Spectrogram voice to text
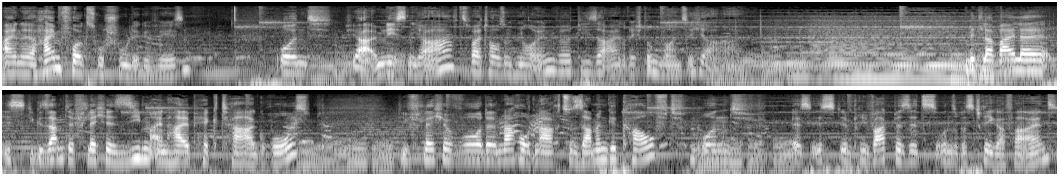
eine Heimvolkshochschule gewesen. Und ja, im nächsten Jahr, 2009, wird diese Einrichtung 90 Jahre alt. Mittlerweile ist die gesamte Fläche siebeneinhalb Hektar groß. Die Fläche wurde nach und nach zusammengekauft und es ist im Privatbesitz unseres Trägervereins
